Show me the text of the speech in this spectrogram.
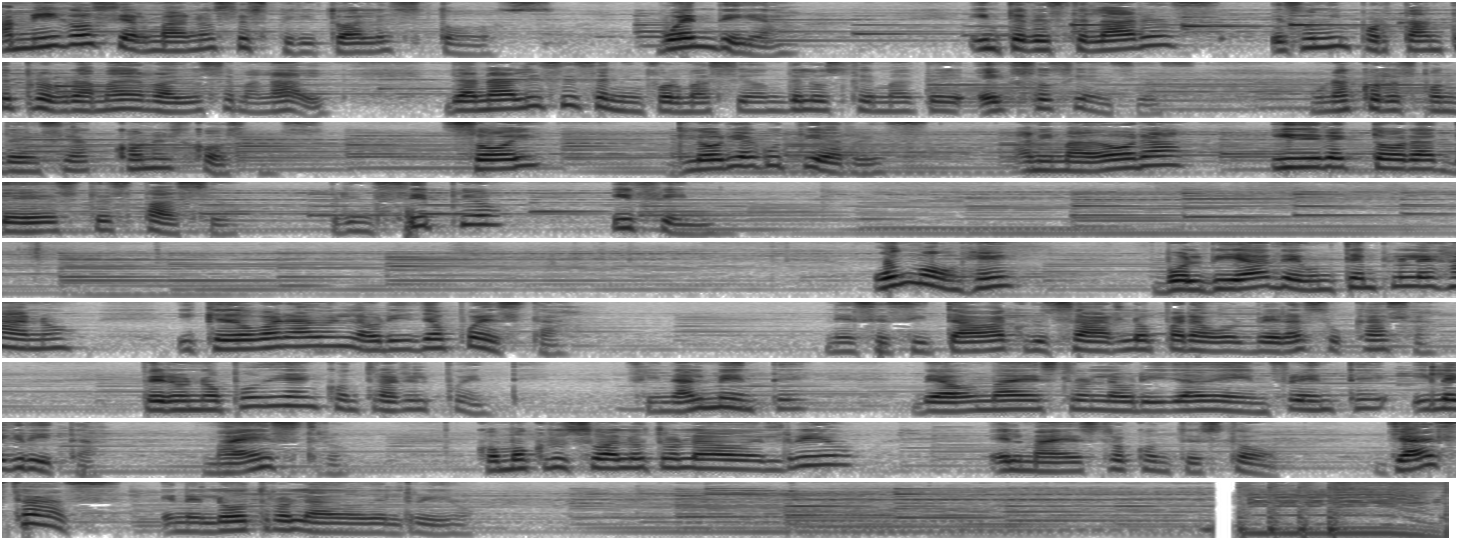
Amigos y hermanos espirituales todos, buen día. Interestelares es un importante programa de radio semanal de análisis en información de los temas de exociencias, una correspondencia con el cosmos. Soy Gloria Gutiérrez, animadora y directora de este espacio, principio y fin. Un monje volvía de un templo lejano y quedó varado en la orilla opuesta. Necesitaba cruzarlo para volver a su casa, pero no podía encontrar el puente. Finalmente ve a un maestro en la orilla de enfrente y le grita, Maestro, ¿cómo cruzó al otro lado del río? El maestro contestó, Ya estás en el otro lado del río.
